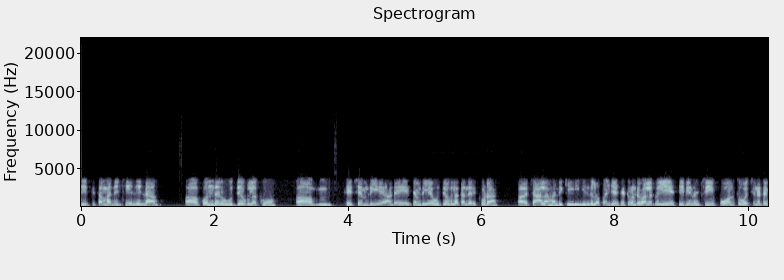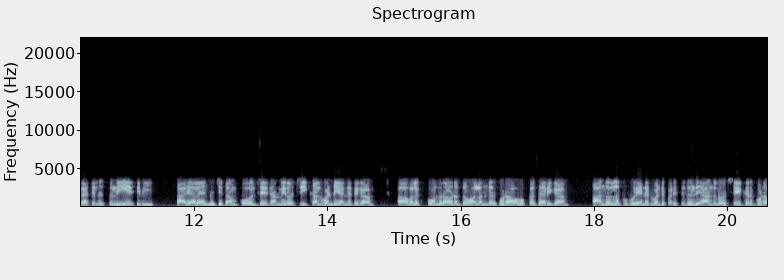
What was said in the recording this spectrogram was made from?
దీనికి సంబంధించి నిన్న ఆ, కొందరు ఉద్యోగులకు హెచ్ఎండిఏ అంటే హెచ్ఎండిఏ ఉద్యోగులకు అందరికి కూడా చాలా మందికి ఇందులో పనిచేసేటువంటి వాళ్ళకు ఏసీబీ నుంచి ఫోన్స్ వచ్చినట్టుగా తెలుస్తుంది. ఏసీబీ కార్యాలయం నుంచి తాము ఫోన్ చేశాం. మీరు వచ్చి కలవండి అన్నట్టుగా వాళ్ళకి ఫోన్లు రావడంతో వాళ్ళందరూ కూడా ఒక్కసారిగా ఆందోళనకు గురైనటువంటి పరిస్థితి ఉంది. అందులో శేఖర్ కూడా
